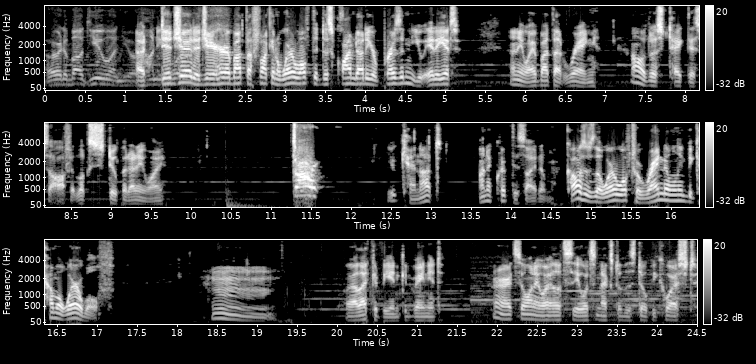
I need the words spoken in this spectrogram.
Heard about you and your Uh, honey did you? Did you hear about the fucking werewolf that just climbed out of your prison, you idiot? Anyway, about that ring. I'll just take this off. It looks stupid anyway. Don't! You cannot unequip this item. Causes the werewolf to randomly become a werewolf. Hmm. Well, that could be inconvenient. Alright, so anyway, let's see what's next on this dopey quest.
